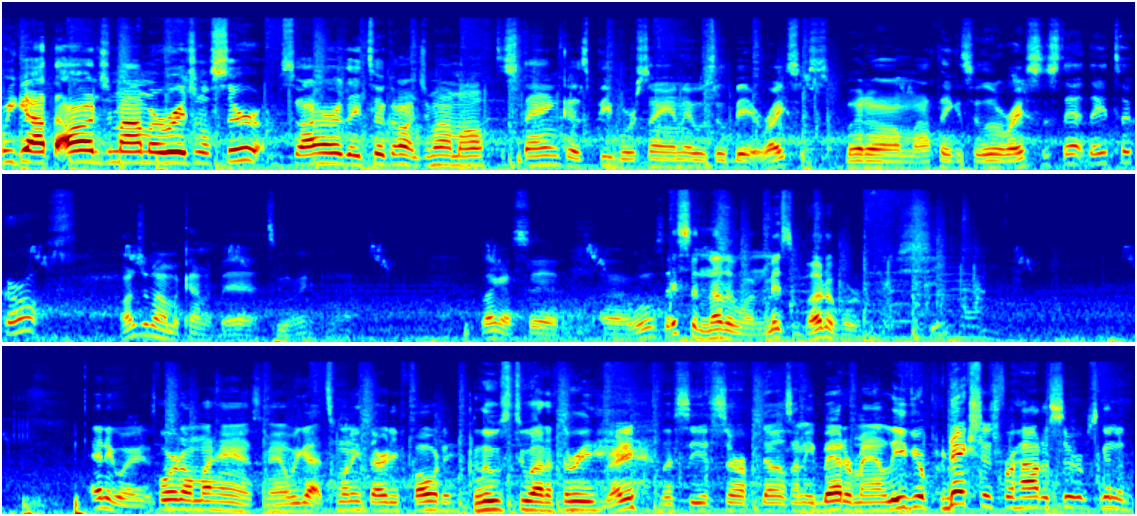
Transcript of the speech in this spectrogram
We got the Aunt Jemima original syrup. So I heard they took Aunt Jemima off the stand because people were saying it was a bit racist. But um, I think it's a little racist that they took her off. Aunt Jemima kind of bad too, ain't it? Like I said, uh, what was it? It's another one, Miss Butterworth. She Anyways, pour it on my hands, man. We got 20, 30, 40. Glue's two out of three. Ready? Let's see if syrup does any better, man. Leave your predictions for how the syrup's gonna do.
